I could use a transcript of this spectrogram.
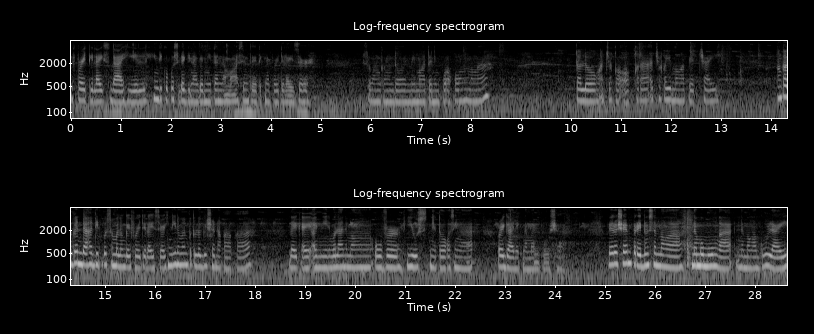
i-fertilize dahil hindi ko po sila ginagamitan ng mga synthetic na fertilizer. So hanggang doon, may mga tanim po akong mga talong at saka okra at saka yung mga petchay. Ang kagandahan din po sa malunggay fertilizer, hindi naman po talaga siya nakaka like I, I mean wala namang overuse nito kasi nga organic naman po siya. Pero syempre dun sa mga namumunga na mga gulay,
